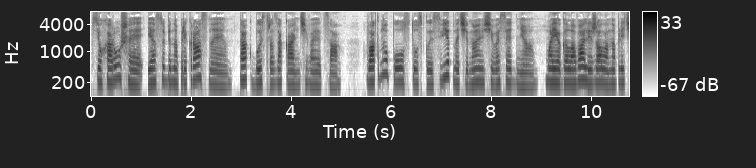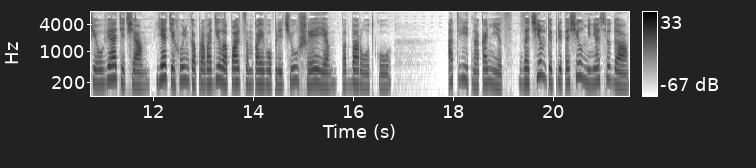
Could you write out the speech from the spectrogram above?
Все хорошее и особенно прекрасное так быстро заканчивается. В окно полз тусклый свет начинающегося дня. Моя голова лежала на плече у Вятича. Я тихонько проводила пальцем по его плечу, шее, подбородку. «Ответь, наконец, зачем ты притащил меня сюда?»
